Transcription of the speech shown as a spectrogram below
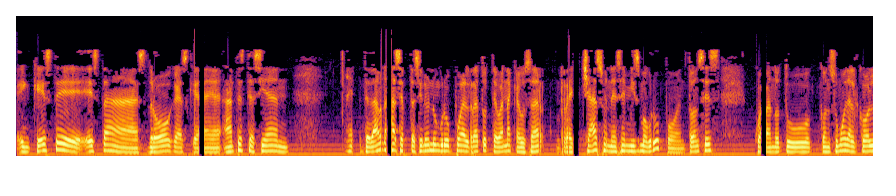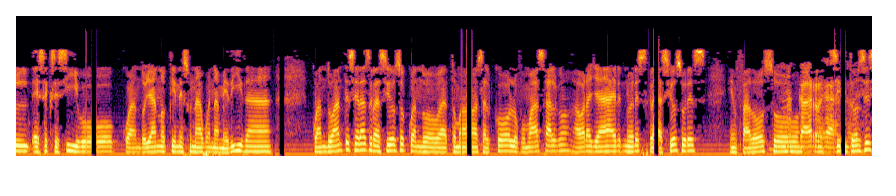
en que este, estas drogas que eh, antes te hacían te daban aceptación en un grupo, al rato te van a causar rechazo en ese mismo grupo. Entonces, cuando tu consumo de alcohol es excesivo, cuando ya no tienes una buena medida, cuando antes eras gracioso cuando eh, tomabas alcohol o fumabas algo, ahora ya er- no eres gracioso, eres enfadoso. Una carga. Sí, entonces,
